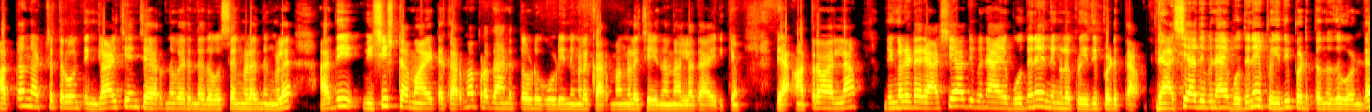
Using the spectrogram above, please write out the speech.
അത്ത നക്ഷത്രവും തിങ്കളാഴ്ചയും ചേർന്ന് വരുന്ന ദിവസങ്ങൾ നിങ്ങൾ അതിവിശിഷ്ടമായിട്ട് കർമ്മപ്രധാനത്തോടു കൂടി നിങ്ങൾ കർമ്മങ്ങൾ ചെയ്യുന്നത് നല്ലതായിരിക്കും. മാത്രമല്ല നിങ്ങളുടെ രാശിയാധിപനായ ബുധനെ നിങ്ങൾ പ്രീതിപ്പെടുത്താം. രാശിയാധിപനായ ബുധനെ പ്രീതിപ്പെടുത്തുന്നത് കൊണ്ട്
